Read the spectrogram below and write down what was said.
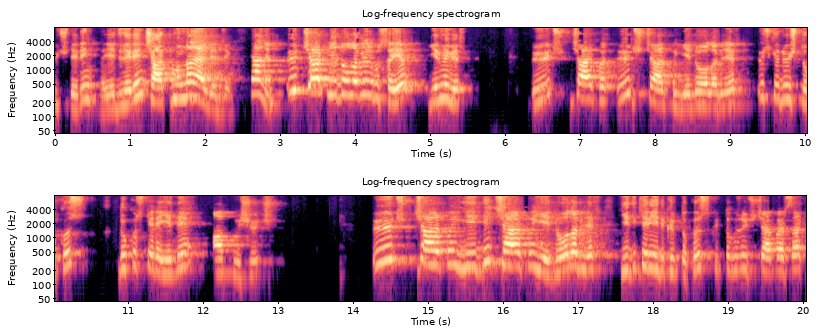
3'lerin ve 7'lerin çarpımından elde edecek. Yani 3 çarpı 7 olabilir bu sayı 21. 3 çarpı 3 çarpı 7 olabilir. 3 kere 3 9. 9 kere 7 63. 3 çarpı 7 çarpı 7 olabilir. 7 kere 7 49. 49'u 3 çarparsak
